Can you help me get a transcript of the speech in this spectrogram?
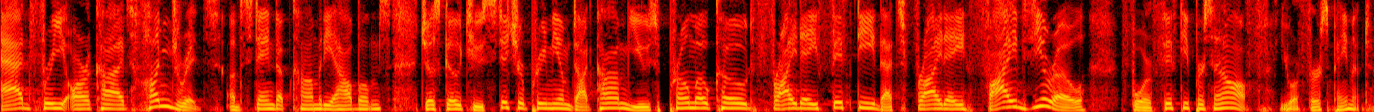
ad free archives, hundreds of stand up comedy albums. Just go to StitcherPremium.com, use promo code Friday50, that's Friday50, for 50% off your first payment.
